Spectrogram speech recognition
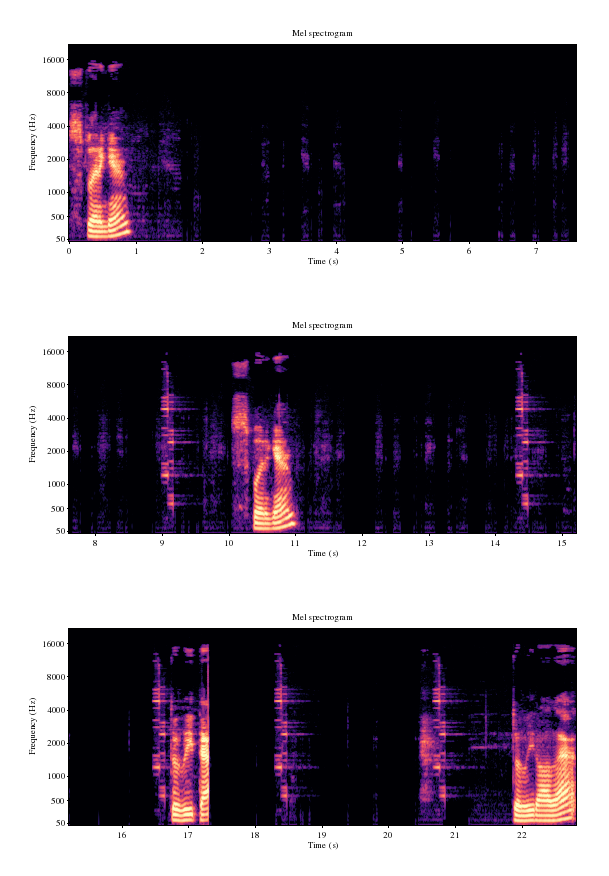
Split again. Split again. Delete that. Delete all that.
